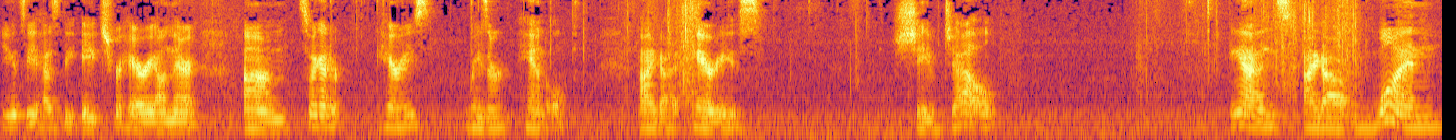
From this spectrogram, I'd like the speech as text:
You can see it has the H for Harry on there. Um, so I got a Harry's razor handle. I got Harry's shave gel. And I got one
